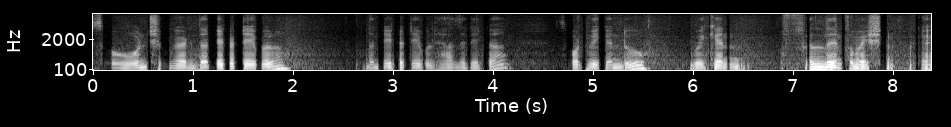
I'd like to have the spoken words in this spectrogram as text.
so once you get the data table the data table has the data. So what we can do we can fill the information okay?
